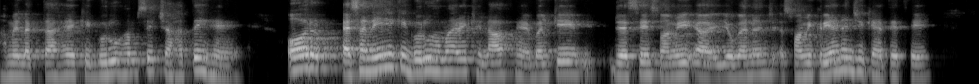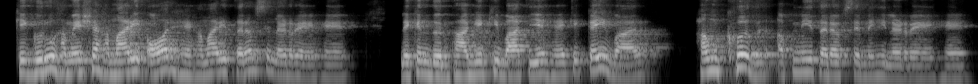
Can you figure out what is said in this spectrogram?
हमें लगता है कि गुरु हमसे चाहते हैं। और ऐसा नहीं है कि गुरु हमारे खिलाफ है बल्कि जैसे स्वामी योगानंद स्वामी क्रियानंद जी कहते थे कि गुरु हमेशा हमारी और है हमारी तरफ़ से लड़ रहे हैं। लेकिन दुर्भाग्य की बात यह है कि कई बार हम खुद अपनी तरफ़ से नहीं लड़ रहे हैं।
